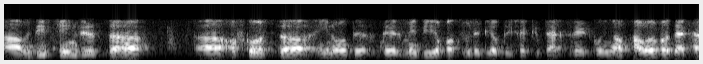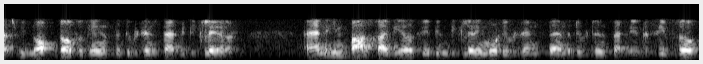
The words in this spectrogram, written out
Uh, with these changes, uh, uh, of course, uh, you know, there, there may be a possibility of the effective tax rate going up. However, that has to be knocked off against the dividends that we declare. And in past five years, we've been declaring more dividends than the dividends that we've received. So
